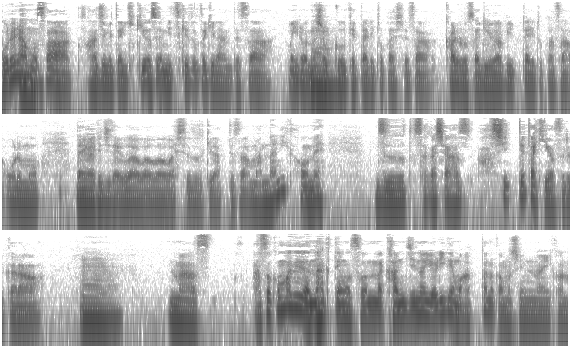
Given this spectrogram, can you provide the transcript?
俺らもさ、初めて引き寄せを見つけた時なんてさ、まあ、いろんなショックを受けたりとかしてさ、カルロスは留学行ったりとかさ俺も大学時代うわうわうわうわしてた時だってさ、まあ、何かをねずーっと探しは走ってた気がするから。うん。まあすあそこまでじゃなくてもそんな感じのよりでもあったのかもしれないかな、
